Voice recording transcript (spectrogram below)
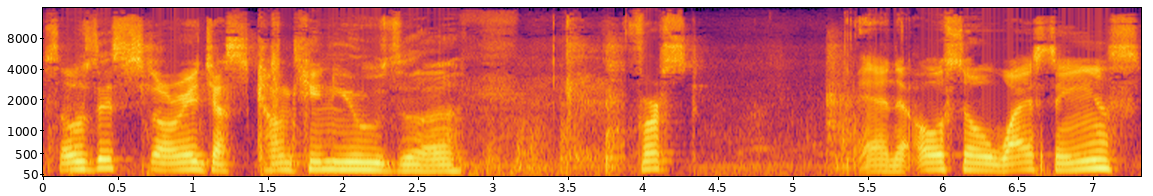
So this story just continues the first and also wise things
